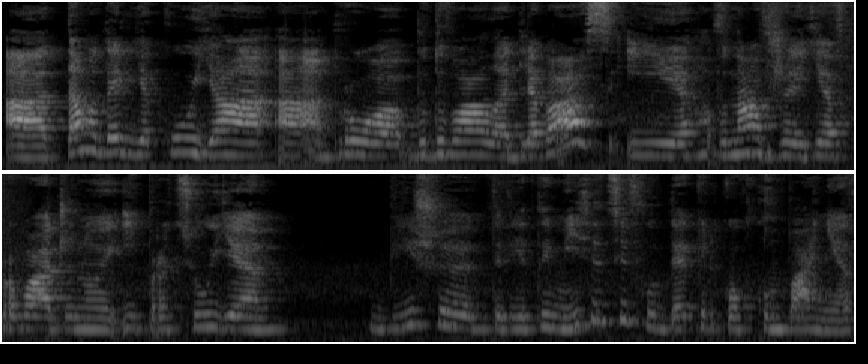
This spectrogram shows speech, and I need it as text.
А та модель, яку я пробудувала для вас, і вона вже є впровадженою і працює більше 9 місяців у декількох компаніях.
